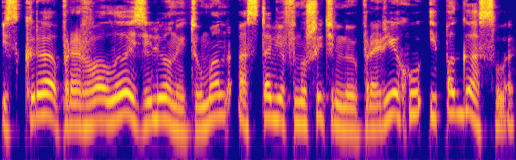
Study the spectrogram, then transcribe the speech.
Искра прорвала зеленый туман, оставив внушительную прореху, и погасла.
